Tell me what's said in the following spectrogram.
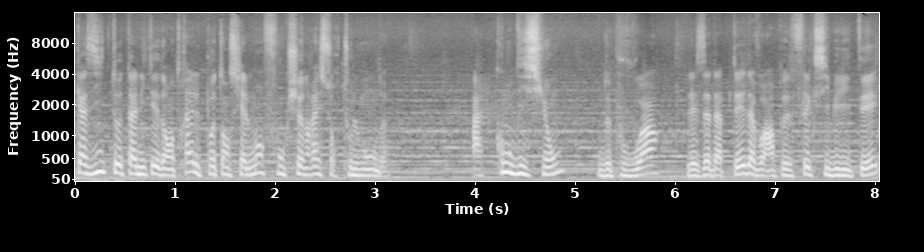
quasi-totalité d'entre elles potentiellement fonctionnerait sur tout le monde, à condition de pouvoir les adapter, d'avoir un peu de flexibilité,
